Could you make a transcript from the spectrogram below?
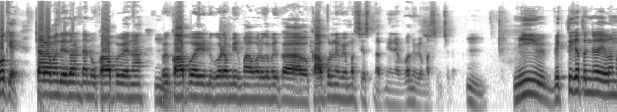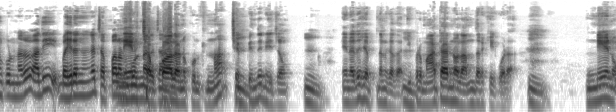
ఓకే. చాలా మంది ఏదో అంటారు నువ్వు కాపువేనా ఉమ్, మీరు కాపు అయ్యిండు కూడా మీరు మామూలుగా మీరు కాపుల్ని విమర్శిస్తున్నారు. నేను ఎవరిని విమర్శించలేదు ఉమ్. మీ వ్యక్తిగతంగా ఏమనుకుంటున్నారో అది బహిరంగంగా చెప్పాలనుకుంటున్నారు జనాలు. చెప్పాలనుకుంటున్నా చెప్పింది నిజం. నేను అదే చెప్తున్నాను కదా. ఇప్పుడు మాట్లాడిన వాళ్ళందరికీ కూడా. నేను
